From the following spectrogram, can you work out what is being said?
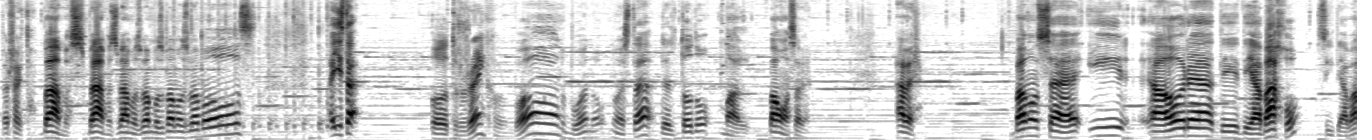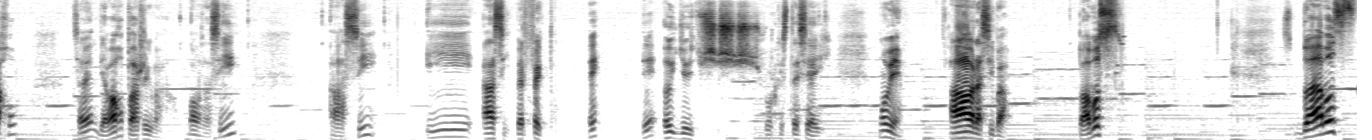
perfecto. Vamos, vamos, vamos, vamos, vamos, vamos. Ahí está. Otro Reinhold. Bueno, bueno, no está del todo mal. Vamos a ver. A ver. Vamos a ir ahora de, de abajo. Sí, de abajo. ¿Saben? De abajo para arriba. Vamos así. Así. Y así. Perfecto. ¿Eh? ¿Eh? Porque esté ahí. Muy bien. Ahora sí va. Vamos. Vamos.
